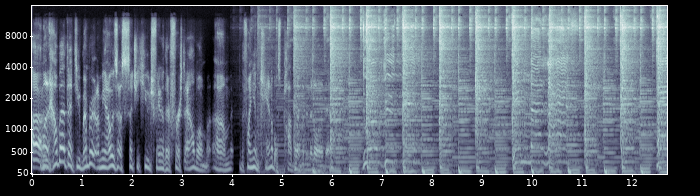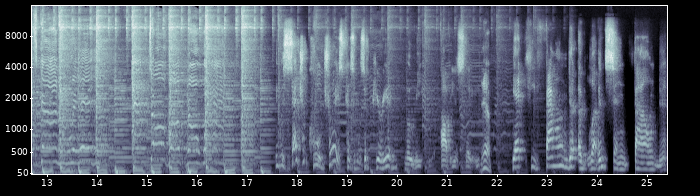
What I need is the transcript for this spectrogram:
Um, well, how about that? Do you remember? I mean, I was a, such a huge fan of their first album. Um, the Fine Young Cannibals popping up in the middle of that. Was such a cool choice because it was a period movie, obviously. Yeah. Yet he found, uh, Levinson found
